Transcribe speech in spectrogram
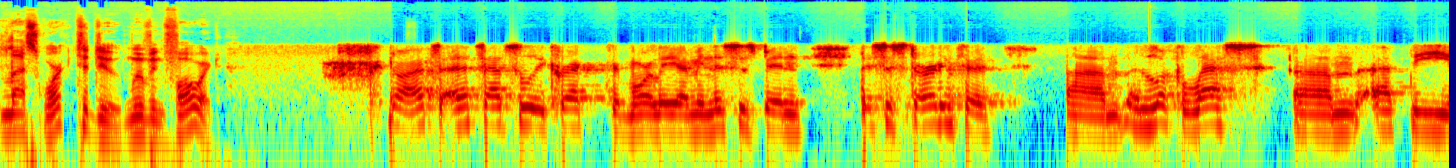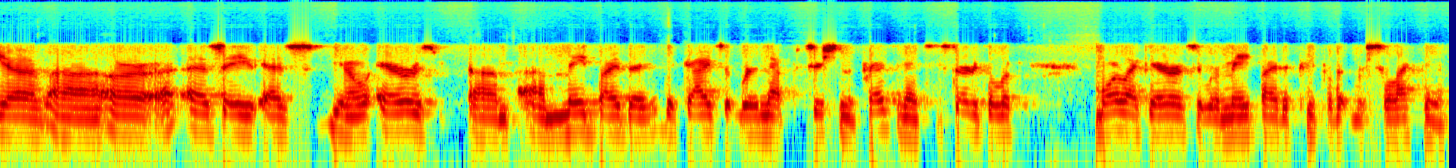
less work to do moving forward. No, that's that's absolutely correct, Morley. I mean, this has been this is starting to um, look less um, at the uh, uh, or as a as you know errors um, uh, made by the, the guys that were in that position, the presidents. It started to look more like errors that were made by the people that were selecting them.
